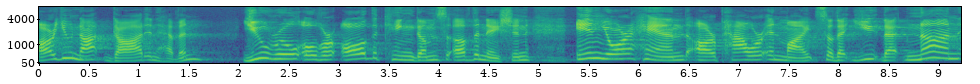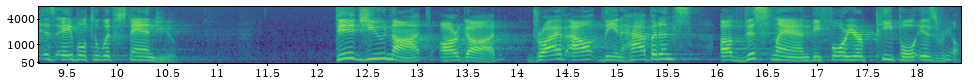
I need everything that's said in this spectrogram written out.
are you not God in heaven? You rule over all the kingdoms of the nation. In your hand are power and might, so that, you, that none is able to withstand you. Did you not, our God, drive out the inhabitants of this land before your people Israel,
